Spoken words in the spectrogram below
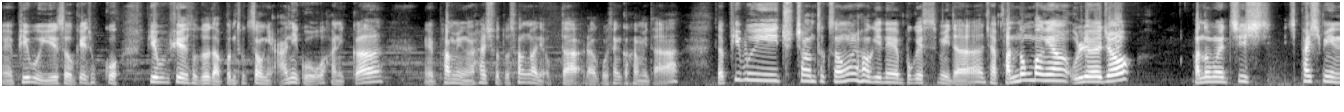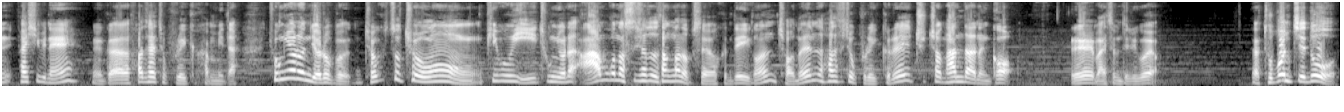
예, PVE에서 꽤 좋고 PVP에서도 나쁜 특성이 아니고 하니까 예, 파밍을 하셔도 상관이 없다라고 생각합니다. 자 PV 추천 특성을 확인해 보겠습니다. 자 반동 방향 올려야죠 반동 방향 80인, 80이네 그러니까 화살촉 브레이크 갑니다 총열은 여러분 저격소총 PVE 총열은 아무거나 쓰셔도 상관없어요 근데 이건 저는 화살촉 브레이크를 추천한다는 거를 말씀드리고요 두 번째도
